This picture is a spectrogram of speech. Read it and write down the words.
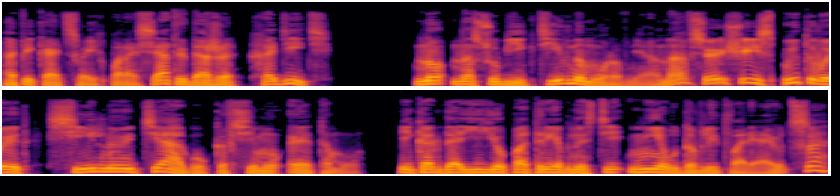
опекать своих поросят и даже ходить. Но на субъективном уровне она все еще испытывает сильную тягу ко всему этому, и когда ее потребности не удовлетворяются,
